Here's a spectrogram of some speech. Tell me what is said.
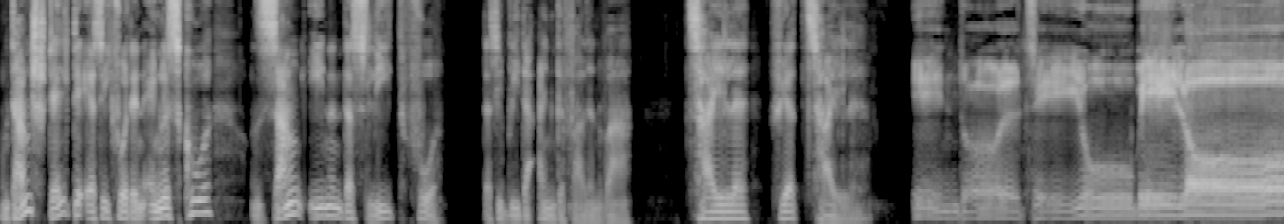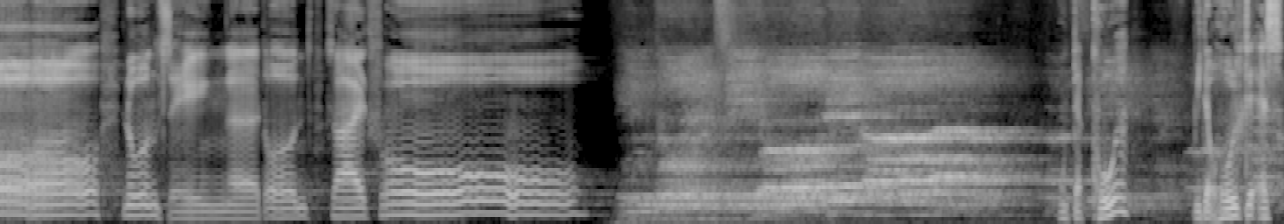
Und dann stellte er sich vor den Engelschor und sang ihnen das Lied vor, das ihm wieder eingefallen war, Zeile für Zeile. In dulce jubilo, nun singet und seid froh. In dulce jubilo. Und der Chor wiederholte es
